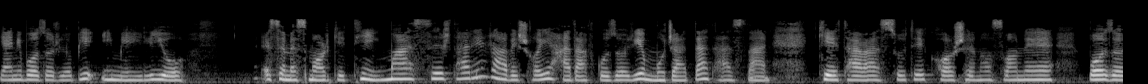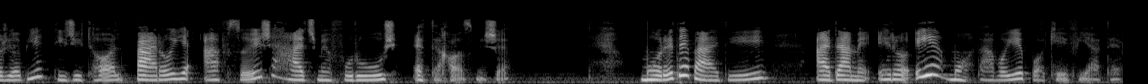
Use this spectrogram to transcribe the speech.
یعنی بازاریابی ایمیلی و SMS marketing موثرترین روش های هدفگذاری مجدد هستند که توسط کارشناسان بازاریابی دیجیتال برای افزایش حجم فروش اتخاذ میشه. مورد بعدی عدم ارائه محتوای با کیفیته.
